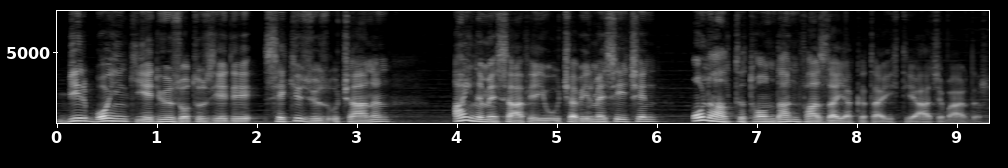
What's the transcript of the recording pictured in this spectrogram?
bir Boeing 737-800 uçağının aynı mesafeyi uçabilmesi için 16 tondan fazla yakıta ihtiyacı vardır.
